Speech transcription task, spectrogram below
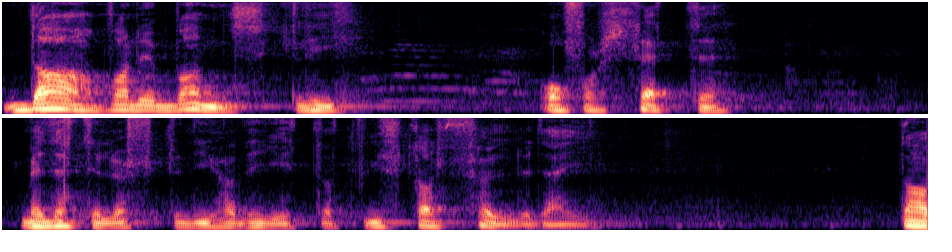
Da var det vanskelig å fortsette med dette løftet de hadde gitt, at vi skal følge deg. Da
